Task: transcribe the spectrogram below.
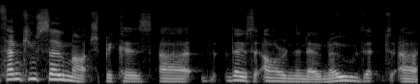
thank you so much because uh, th- those that are in the know know that uh,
